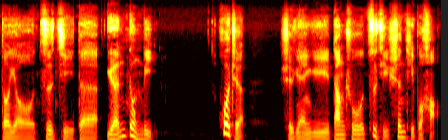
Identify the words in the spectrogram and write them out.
都有自己的原动力，或者是源于当初自己身体不好，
